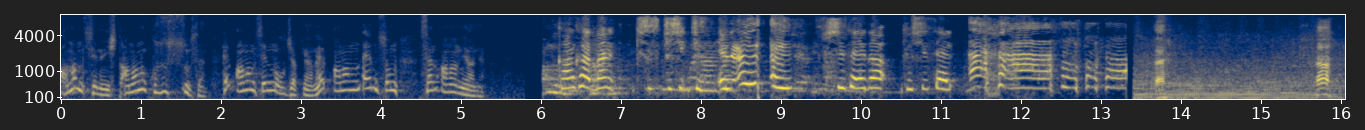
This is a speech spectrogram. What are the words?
anan senin işte ananın kuzususun sen. Hep anan senin olacak yani. Hep ananın en son sen anan yani. Kanka ben kişi kişi kişi kişisel de kişisel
